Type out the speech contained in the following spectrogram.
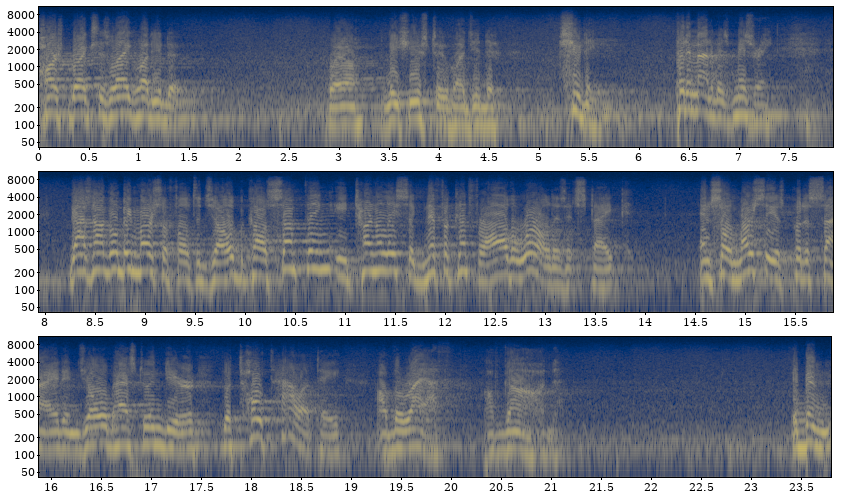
Horse breaks his leg, what do you do? Well, at least used to, what'd you do? Shoot him. Put him out of his misery. God's not going to be merciful to Job because something eternally significant for all the world is at stake. And so mercy is put aside, and Job has to endure the totality of the wrath of God. It'd been,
